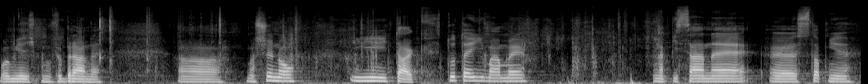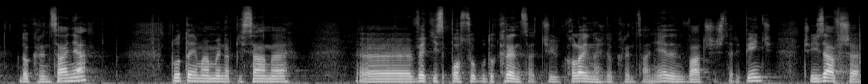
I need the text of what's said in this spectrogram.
bo mieliśmy wybrane maszyną. I tak, tutaj mamy napisane e, stopnie dokręcania. Tutaj mamy napisane E, w jaki sposób dokręcać, czyli kolejność dokręcania 1, 2, 3, 4, 5, czyli zawsze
